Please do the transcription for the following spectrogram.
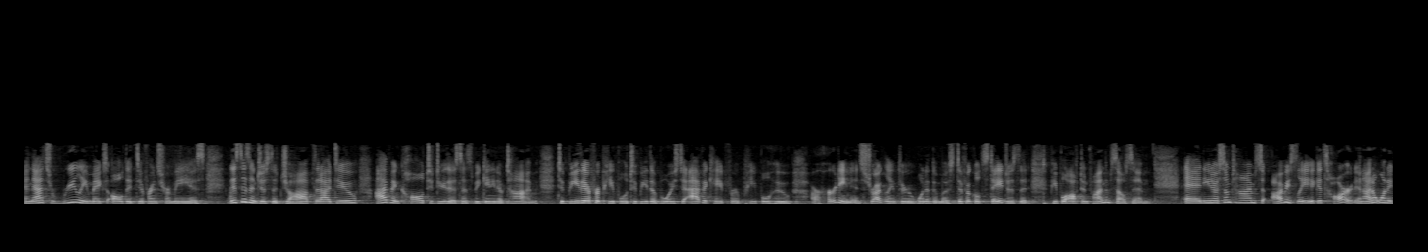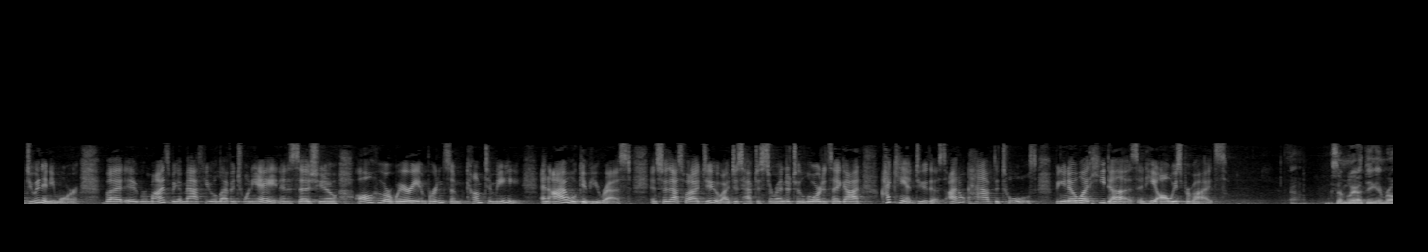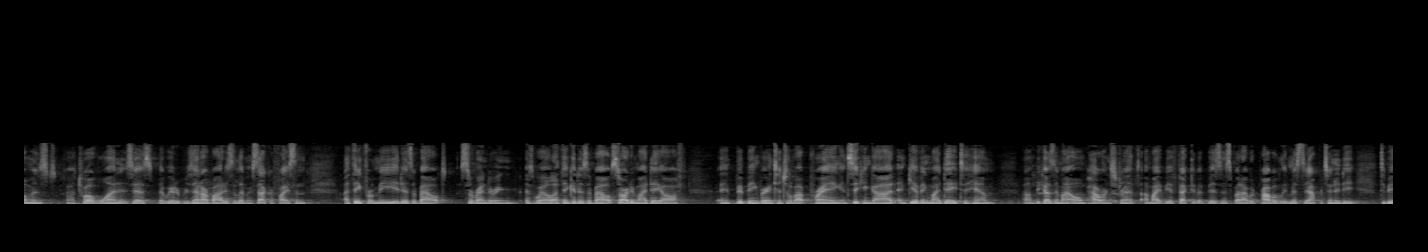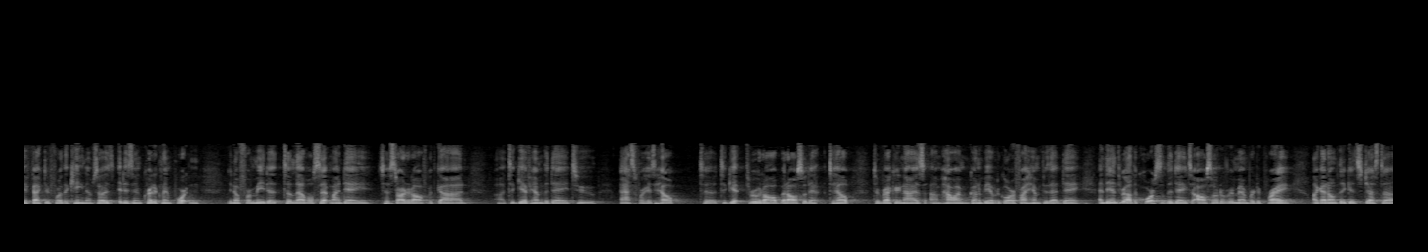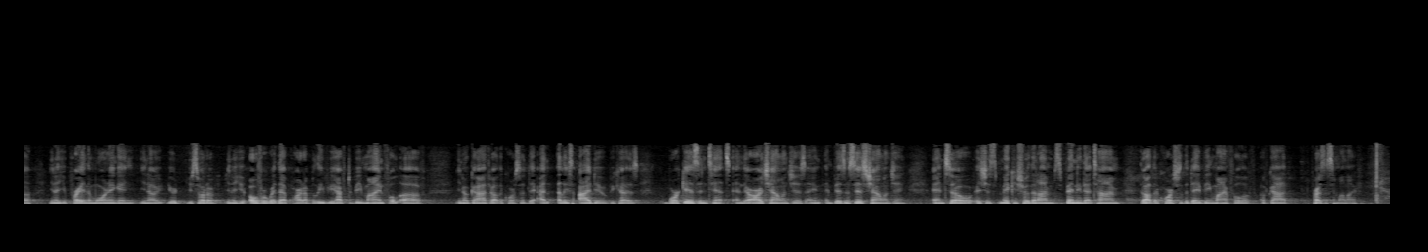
And that's really makes all the difference for me is this isn't just a job that I do. I've been called to do this since the beginning of time, to be there for people, to be the voice, to advocate for people who are hurting and struggling through one of the most difficult stages that people often find themselves in. And, you know, sometimes, obviously, it gets hard, and I don't want to do it anymore. But it reminds me of Matthew 11, 28, and it says, you know, all who are weary and burdensome, come to me, and I will give you rest. And so that's what I do. I just have to surrender to the Lord and say, God, I can't do this. I don't have the tools. But you know what? He does, and He always provides. Uh, similarly, I think in Romans uh, 12:1 it says that we are to present our bodies a living sacrifice, and I think for me, it is about surrendering as well. I think it is about starting my day off and being very intentional about praying and seeking God and giving my day to Him. Um, because in my own power and strength, I might be effective at business, but I would probably miss the opportunity to be effective for the kingdom. So it is critically important, you know, for me to, to level set my day, to start it off with God, uh, to give Him the day, to ask for His help to, to get through it all, but also to, to help to recognize um, how I'm going to be able to glorify Him through that day. And then throughout the course of the day, to also to remember to pray. Like I don't think it's just a, you know, you pray in the morning and you know you're you sort of you know you're over with that part. I believe you have to be mindful of, you know, God throughout the course of the day. I, at least I do because work is intense and there are challenges and, and business is challenging. And so it's just making sure that I'm spending that time throughout the course of the day being mindful of, of God's presence in my life.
